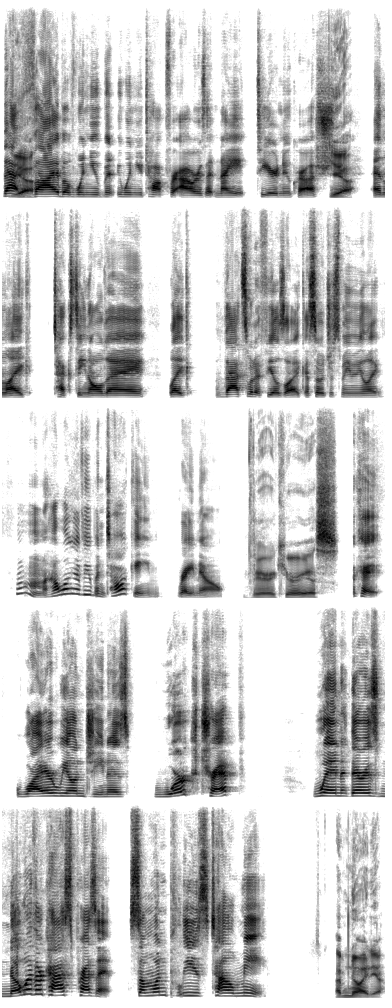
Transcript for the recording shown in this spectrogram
that Yeah. vibe of when you've been when you talk for hours at night to your new crush Yeah. and like texting all day. Like that's what it feels like. So it just made me like, hmm, how long have you been talking right now? Very curious. Okay, why are we on Gina's work trip when there is no other cast present? Someone please tell me. I have no idea.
